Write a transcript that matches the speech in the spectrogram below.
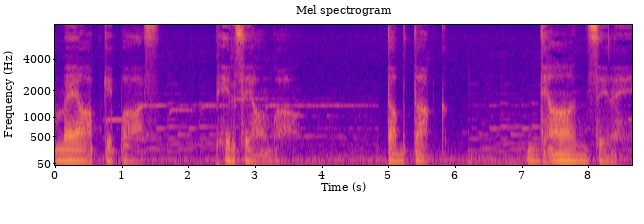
मैं आपके पास फिर से आऊँगा। तब तक ध्यान से रहें।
